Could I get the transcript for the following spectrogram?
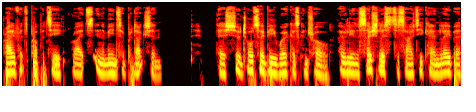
private property rights in the means of production. There should also be workers' control. Only in a socialist society can labour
